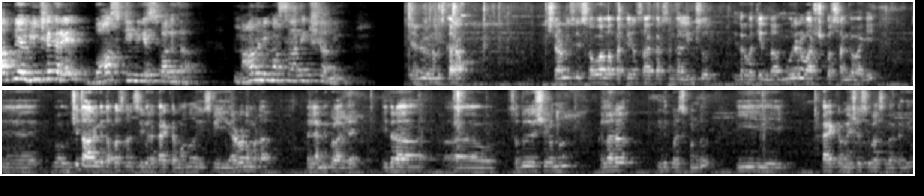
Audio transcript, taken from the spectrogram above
ಆತ್ಮೀಯ ವೀಕ್ಷಕರೇ, ಬಾಸ್ ಟಿವಿಗೆ ಸ್ವಾಗತ. ನಾನು ನಿಮ್ಮ ಶಾಲಿ. ಎಲ್ರಿಗೂ ನಮಸ್ಕಾರ. ಶರಣು ಶ್ರೀ ಸೌಹಾರ್ದ ಪತ್ತಿನ ಸಹಕಾರ ಸಂಘ ಲಿಂಗಸೂರು, ಇದರ ವತಿಯಿಂದ ಮೂರನೇ ವಾರ್ಷಿಕ ಸಂಘವಾಗಿ ಉಚಿತ ಆರೋಗ್ಯ ತಪಾಸಣಾ ಶಿಬಿರ ಕಾರ್ಯಕ್ರಮವನ್ನು ಶ್ರೀ ಎರಡೋಣ ಮಠದಲ್ಲಿ ಹಮ್ಮಿಕೊಳ್ಳಲಿದೆ. ಇದರ ಸದುದ್ದೇಶಗಳನ್ನು ಎಲ್ಲರೂ ಇದುಪಡಿಸಿಕೊಂಡು ಈ ಕಾರ್ಯಕ್ರಮ ಯಶಸ್ವಿಗೊಳಿಸಬೇಕಾಗಿ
